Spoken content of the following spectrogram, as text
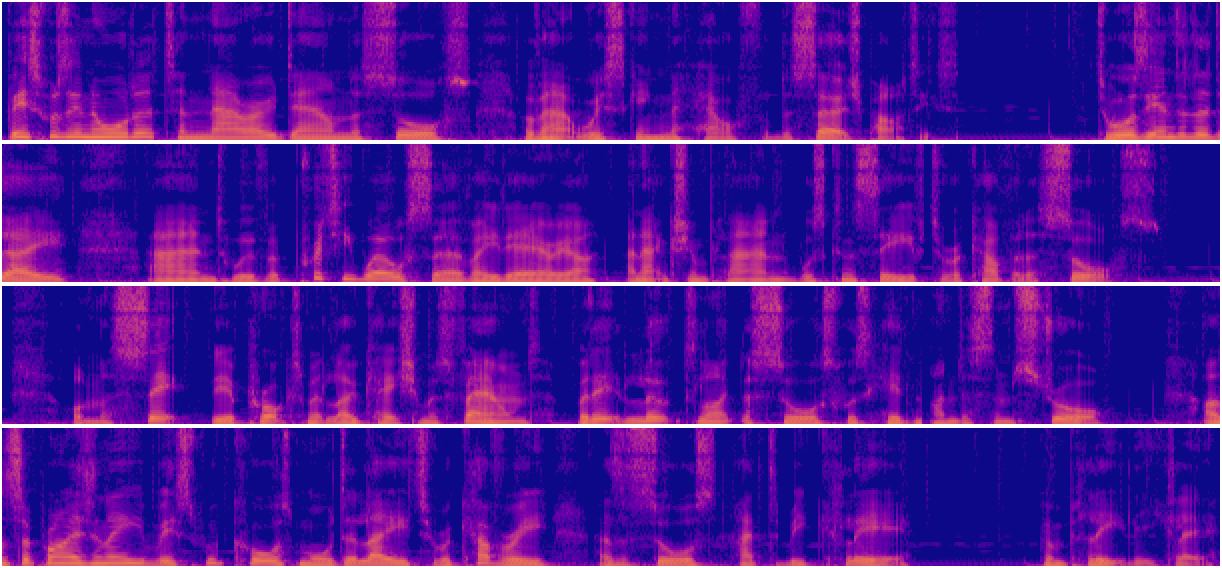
This was in order to narrow down the source without risking the health of the search parties. Towards the end of the day, and with a pretty well surveyed area, an action plan was conceived to recover the source. On the 6th, the approximate location was found, but it looked like the source was hidden under some straw. Unsurprisingly, this would cause more delay to recovery as the source had to be clear. Completely clear.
